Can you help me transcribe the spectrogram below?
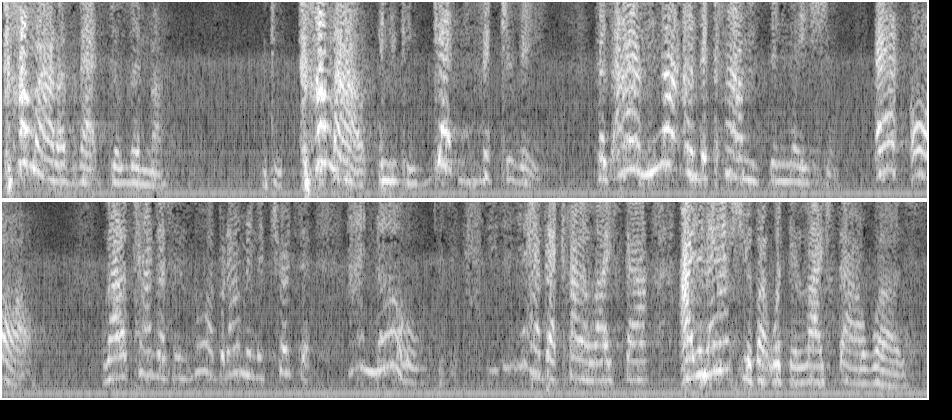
come out of that dilemma, you can come out and you can get victory. Because I am not under condemnation at all. A lot of times I say, Lord, but I'm in the church that I know they didn't have that kind of lifestyle. I didn't ask you about what their lifestyle was.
